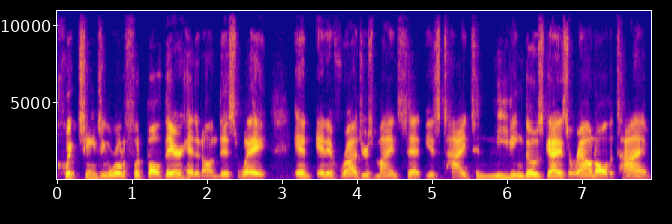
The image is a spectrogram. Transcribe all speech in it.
quick changing world of football. They're headed on this way. And and if Rodgers' mindset is tied to needing those guys around all the time,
